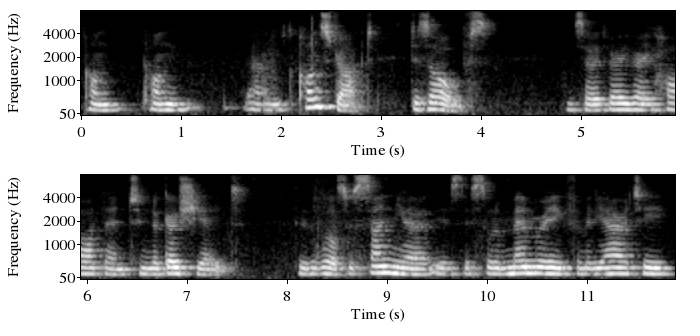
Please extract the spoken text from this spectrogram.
con, con, um, construct dissolves. And so it's very, very hard then to negotiate through the world. So sanya is this sort of memory, familiarity,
